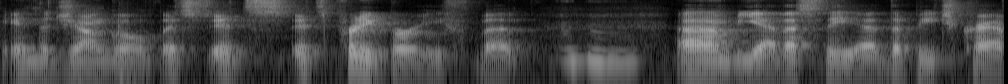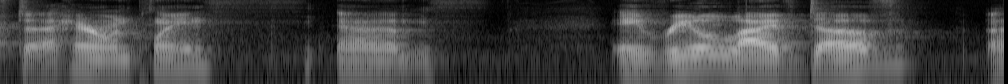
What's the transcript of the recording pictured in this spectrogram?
in the jungle. It's it's it's pretty brief, but um, yeah, that's the uh, the Beechcraft uh, heroin plane. Um, a real live dove uh,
